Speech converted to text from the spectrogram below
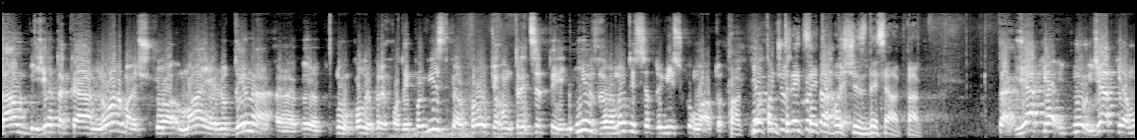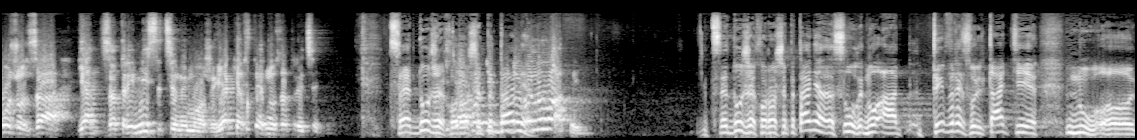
Там є така норма, що має людина, е, е, ну коли приходить повістка, протягом 30 днів звернутися до військкомату. Так, Я ну там хочу 30 спитати, або 60, так. Так, як я ну як я можу за я за три місяці не можу, як я встигну за 30 днів? Це дуже я питання. Я буду винуватий. Це дуже хороше питання. Слухай, ну а ти в результаті, ну о,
